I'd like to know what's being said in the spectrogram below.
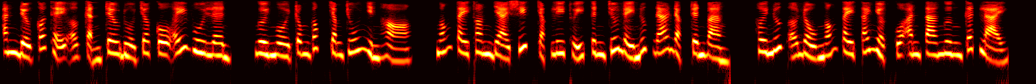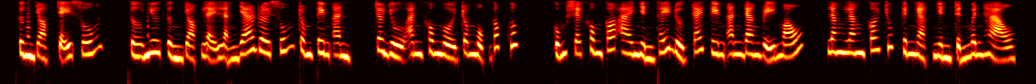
anh đều có thể ở cạnh treo đùa cho cô ấy vui lên, người ngồi trong góc chăm chú nhìn họ, ngón tay thon dài siết chặt ly thủy tinh chứa đầy nước đá đặt trên bàn, hơi nước ở đầu ngón tay tái nhật của anh ta ngưng kết lại, từng giọt chảy xuống tự như từng giọt lệ lạnh giá rơi xuống trong tim anh, cho dù anh không ngồi trong một góc khuất, cũng sẽ không có ai nhìn thấy được trái tim anh đang rỉ máu, lăng lăng có chút kinh ngạc nhìn Trịnh Minh Hạo,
